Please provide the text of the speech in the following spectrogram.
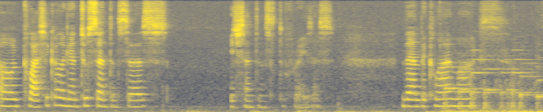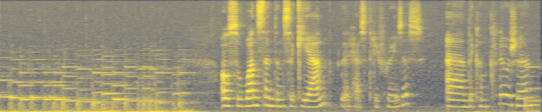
Uh, classical again, two sentences, each sentence two phrases. Then the climax. Also one sentence again that has three phrases. And the conclusion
